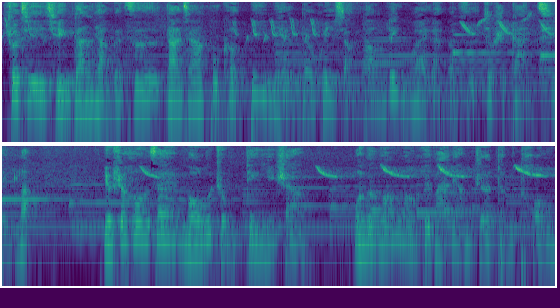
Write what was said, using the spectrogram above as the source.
说起情感两个字，大家不可避免的会想到另外两个字，就是感情了。有时候在某种定义上，我们往往会把两者等同。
